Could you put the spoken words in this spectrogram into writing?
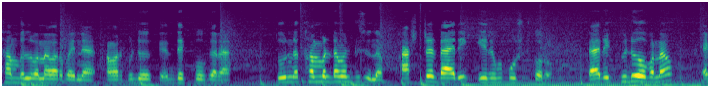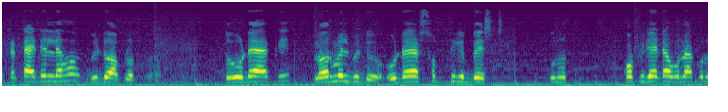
থাম্বেল বানাবার পাই না, আমার ভিডিও দেখব কেরা তুমি না থাম্বেল টাম্বেল কিছু না। ফার্স্টে ডাইরেক্ট এরকম পোস্ট করো। ডাইরেক্ট ভিডিও বানাও, একটা টাইটেল লেখো ভিডিও আপলোড করো। তো ওটা আর কি নর্মাল ভিডিও ওটা সব থেকে বেস্ট কোনো কপি কপিরাইট হব না, কোনো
